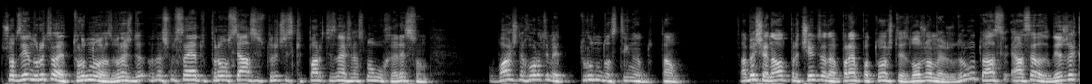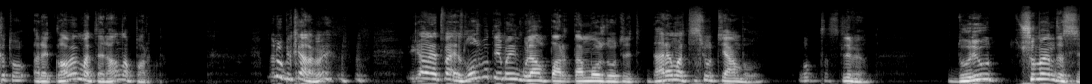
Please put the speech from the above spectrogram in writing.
Защото за един родител е трудно, разбираш, да, в смисъл, ето, примерно сега с исторически парк, ти знаеш, аз много го харесвам. Обаче на хората им е трудно да стигнат до там. Това беше една от причините да направим пътуваща изложба, между другото. Аз, аз се разглеждах като рекламен материал на парк. Нали обикаляме. И казваме, това е изложбата, има един голям парк, там може да отидете. Да, ама ти си от Ямбол, от Сливен. Дори от Шумен да си.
